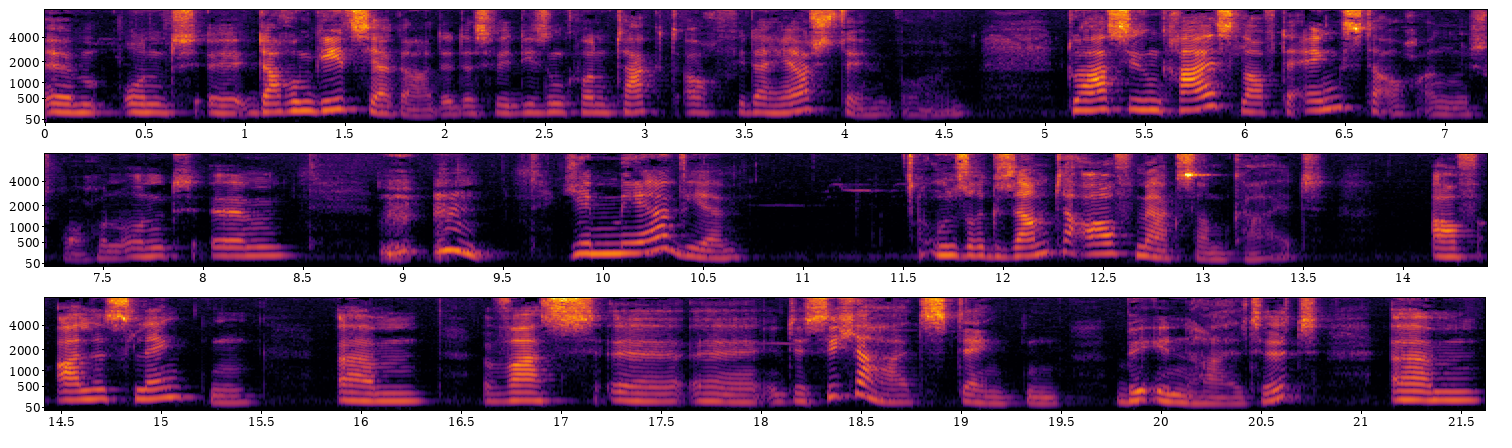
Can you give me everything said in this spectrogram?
Ähm, und äh, darum geht's ja gerade, dass wir diesen Kontakt auch wieder herstellen wollen. Du hast diesen Kreislauf der Ängste auch angesprochen. Und ähm, je mehr wir unsere gesamte Aufmerksamkeit auf alles lenken, ähm, was äh, äh, das Sicherheitsdenken beinhaltet, ähm,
